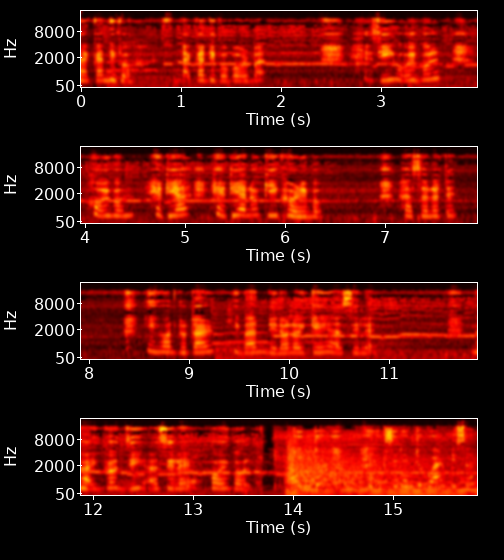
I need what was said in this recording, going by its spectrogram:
নাকান্দিব নাকান্দিব বৰমা যি হৈ গ'ল হৈ গ'ল এতিয়া এতিয়ানো কি কৰিব? আচলতে সিহঁত দুটাৰ সিমান দিনলৈকে আছিলে। ভাগ্যত যি আছিলে হৈ গ'ল। কিন্তু এক্সিডেণ্টটো হোৱাৰ পিছত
